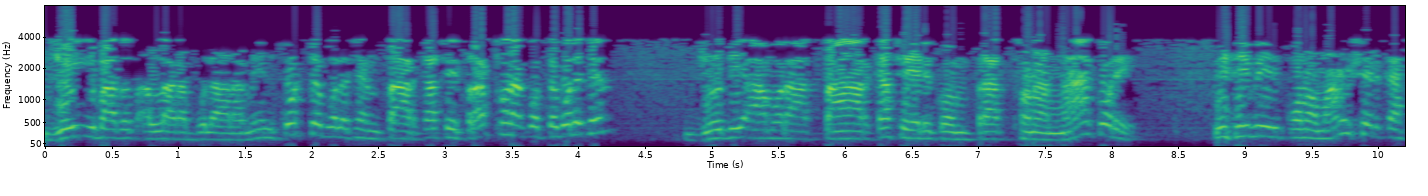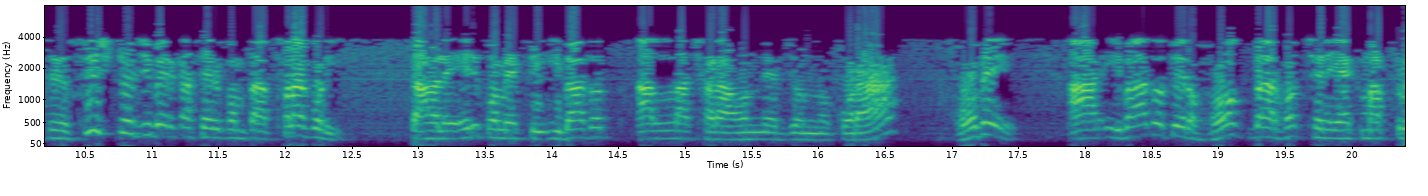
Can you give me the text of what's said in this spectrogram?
যে ইবাদত আল্লাহ রাব্বুল আলমিন করতে বলেছেন, তার কাছে প্রার্থনা করতে বলেছেন, যদি আমরা তার কাছে এরকম প্রার্থনা না করে, পৃথিবীর কোন মানুষের কাছে, সৃষ্ট জীবের কাছে এরকম প্রার্থনা করি, তাহলে এরকম একটি ইবাদত আল্লাহ ছাড়া অন্যের জন্য করা হবে। আর ইবাদতের হকদার হচ্ছেন একমাত্র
